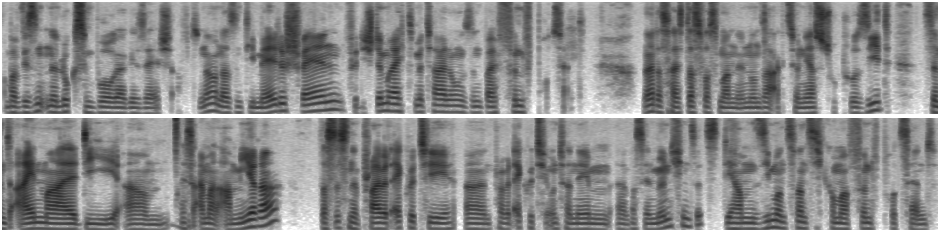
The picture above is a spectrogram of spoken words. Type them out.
aber wir sind eine Luxemburger Gesellschaft. Ne? Und da sind die Meldeschwellen für die Stimmrechtsmitteilungen sind bei 5%. Ne, das heißt, das, was man in unserer Aktionärsstruktur sieht, sind einmal die, ähm, ist einmal Amira. Das ist eine Private Equity, äh, ein Private Equity Unternehmen, äh, was in München sitzt. Die haben 27,5 Prozent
